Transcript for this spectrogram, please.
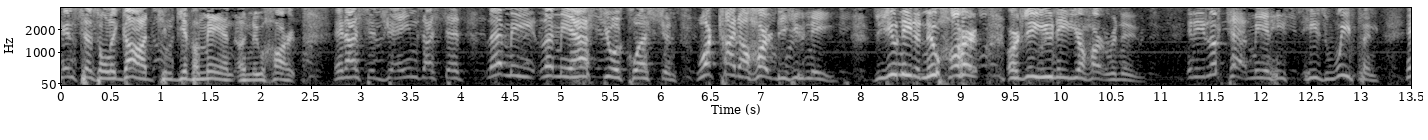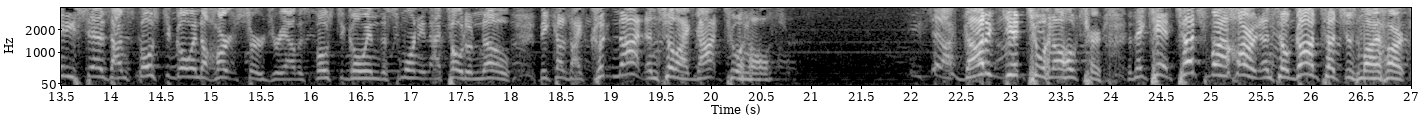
and says, Only God can give a man a new heart. And I said, James, I said, let me let me ask you a question. What kind of heart do you need? Do you need a new heart, or do you need your heart renewed? And he looked at me and he's, he's weeping. And he says, I'm supposed to go into heart surgery. I was supposed to go in this morning. I told him no because I could not until I got to an altar. He said, I got to get to an altar. They can't touch my heart until God touches my heart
